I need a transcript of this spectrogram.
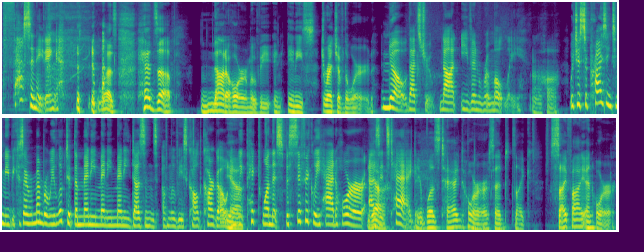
fascinating It was. Heads up, not a horror movie in any stretch of the word. no that's true not even remotely Uh huh. which is surprising to me because i remember we looked at the many many many dozens of movies called cargo Yeah. and we picked one that specifically had horror as Yeah. its tag It was tagged horror, said like sci fi and horror.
